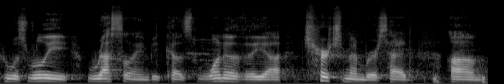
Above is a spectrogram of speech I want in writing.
who was really wrestling because one of the uh, church members had, um,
